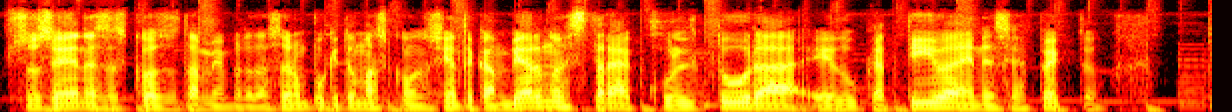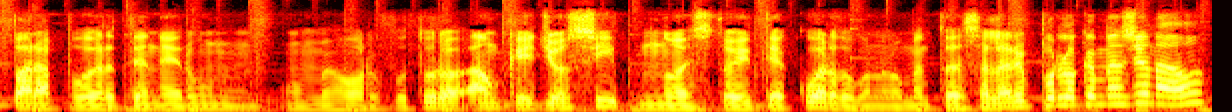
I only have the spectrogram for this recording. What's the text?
suceden esas cosas también, ¿verdad? Ser un poquito más consciente, cambiar nuestra cultura educativa en ese aspecto para poder tener un, un mejor futuro. Aunque yo sí no estoy de acuerdo con el aumento de salario por lo que he mencionado,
